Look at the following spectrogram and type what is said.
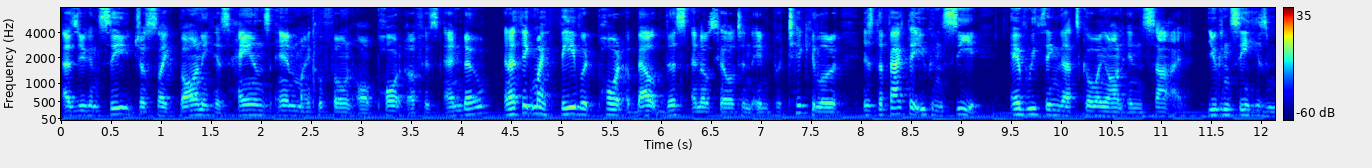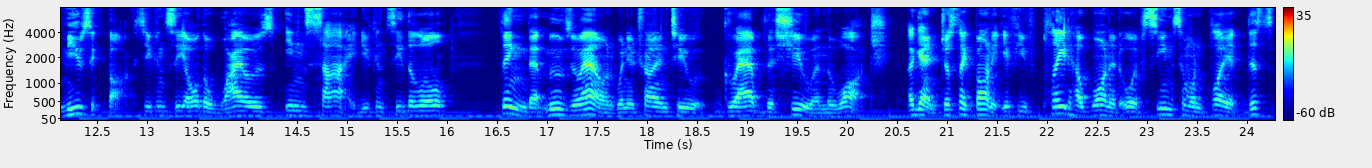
As you can see, just like Bonnie, his hands and microphone are part of his endo. And I think my favorite part about this endoskeleton in particular is the fact that you can see everything that's going on inside. You can see his music box, you can see all the wires inside, you can see the little thing that moves around when you're trying to grab the shoe and the watch. Again, just like Bonnie, if you've played Help Wanted or have seen someone play it, this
